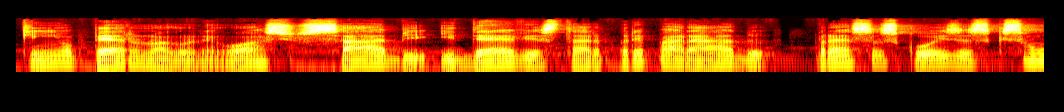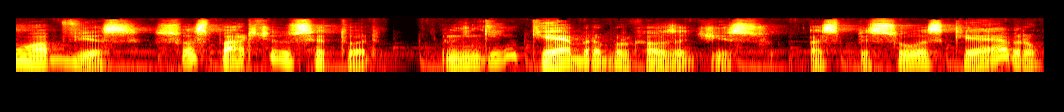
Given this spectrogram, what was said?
Quem opera no agronegócio sabe e deve estar preparado para essas coisas que são óbvias, faz parte do setor. Ninguém quebra por causa disso. As pessoas quebram,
